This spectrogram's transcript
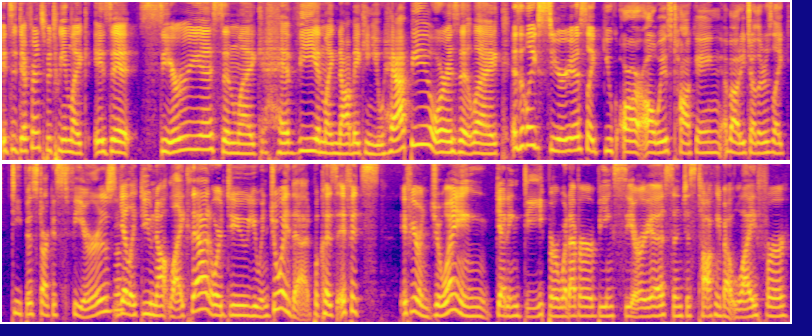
it's a difference between like is it serious and like heavy and like not making you happy or is it like Is it like serious? Like you are always talking about each other's like deepest, darkest fears? yeah like do you not like that or do you enjoy that because if it's if you're enjoying getting deep or whatever being serious and just talking about life or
